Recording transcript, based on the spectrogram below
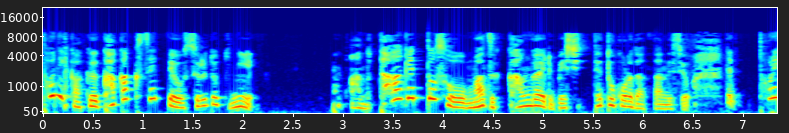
とにかく価格設定をするときに、あの、ターゲット層をまず考えるべしってところだったんですよ。で、とり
